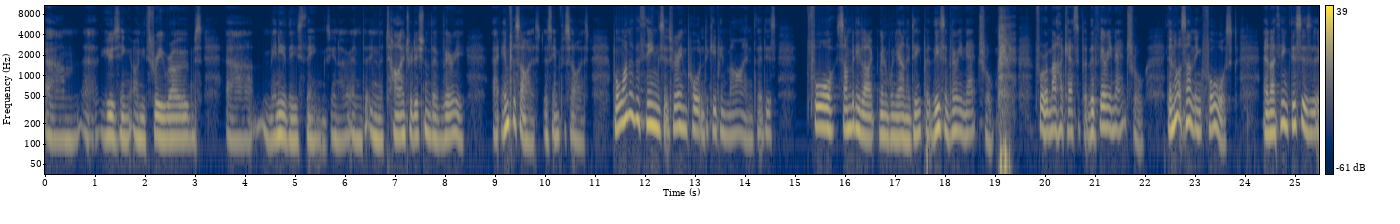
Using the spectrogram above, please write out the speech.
um, uh, using only three robes. Uh, many of these things, you know, and in the Thai tradition, they're very uh, emphasized as emphasized. But one of the things that's very important to keep in mind that is for somebody like Venerable Deepa, these are very natural. for a Mahakassapa, they're very natural. They're not something forced. And I think this is a,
